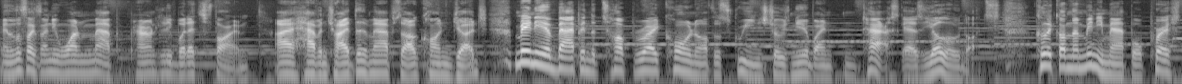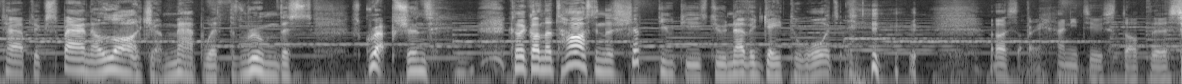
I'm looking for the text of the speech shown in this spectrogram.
and it looks like it's only one map apparently but it's fine. I haven't tried the map so i can't judge. Mini map in the top right corner of the screen shows nearby tasks as yellow dots. Click on the mini map or press tab to expand a larger map with room descriptions. Click on the task in the ship duties to navigate towards it Oh, sorry. I need to stop this.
